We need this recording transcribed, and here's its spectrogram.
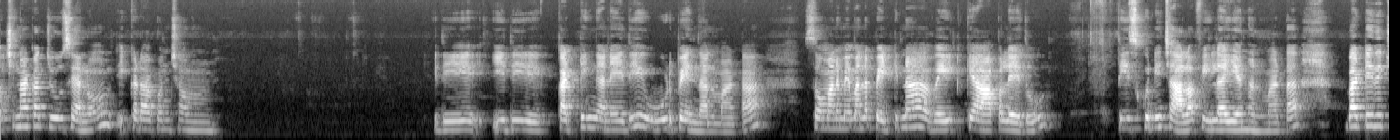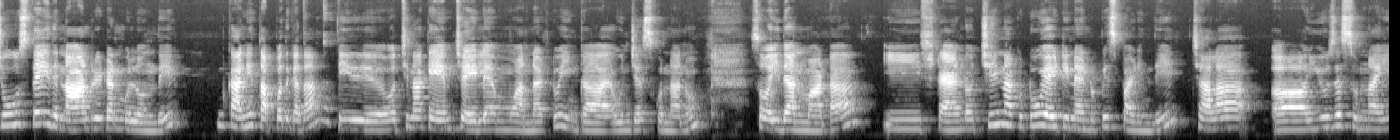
వచ్చినాక చూశాను. ఇక్కడ కొంచెం ఇది ఇది కట్టింగ్ అనేది ఊడిపోయింది అనమాట సో మనం ఏమన్నా పెట్టినా వెయిట్కి ఆపలేదు. తీసుకుని చాలా ఫీల్ అయ్యాను అనమాట బట్ ఇది చూస్తే ఇది నాన్ రిటర్నబుల్ ఉంది. కానీ తప్పదు కదా. వచ్చినాక ఏం చేయలేము అన్నట్టు ఇంకా ఉంచేసుకున్నాను. సో ఇది అన్నమాట ఈ స్టాండ్ వచ్చి నాకు టూ ఎయిటీ నైన్ రూపీస్ పడింది. చాలా యూజెస్ ఉన్నాయి.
